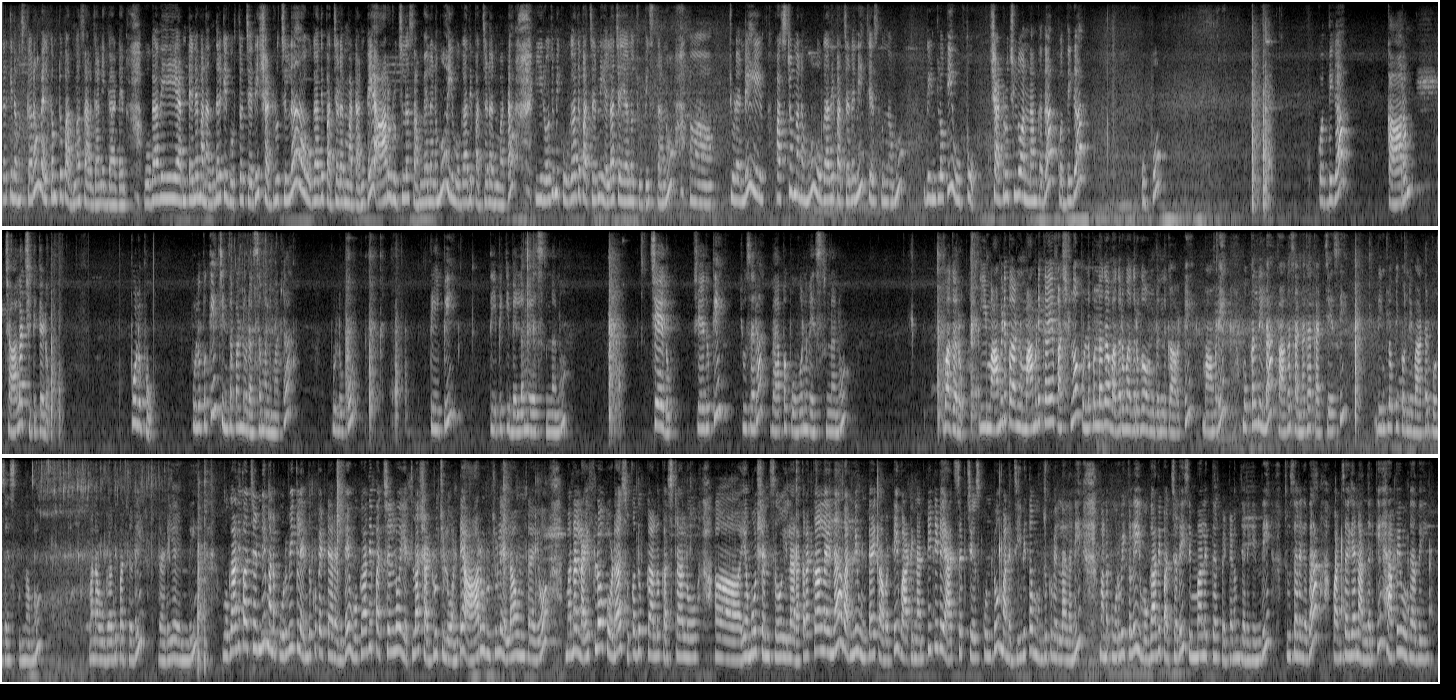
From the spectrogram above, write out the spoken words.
అందరికీ నమస్కారం. Welcome to Padmas organic garden. Ugadi అంటేనే మనందరికీ గుర్తొచ్చేది షడ్రుచుల ఉగాది పచ్చడి అనమాట అంటే ఆరు రుచుల సమ్మేళనము ఈ ఉగాది పచ్చడి అనమాట ఈరోజు మీకు ఉగాది పచ్చడిని ఎలా చేయాలో చూపిస్తాను. చూడండి. ఫస్ట్ మనము ఉగాది పచ్చడిని చేసుకుందాము. దీంట్లోకి ఉప్పు షడ్రుచులు అన్నాం కదా కొద్దిగా ఉప్పు కొద్దిగా కారం చాలా చిటికెడు. పులుపు. పులుపుకి చింతపండు రసం అన్నమాట. పులుపు తీపి తీపికి బెల్లం వేస్తున్నాను చేదు. చేదుకి చూసారా? వేప పువ్వును వేస్తున్నాను వగరు. ఈ మామిడి పండు మామిడికాయ ఫస్ట్లో పుల్ల పుల్లగా వగరు వగరుగా ఉంటుంది కాబట్టి మామిడి ముక్కల్ని ఇలా బాగా సన్నగా కట్ చేసి దీంట్లోకి కొన్ని వాటర్ పోసేసుకున్నాము మన ఉగాది పచ్చడి రెడీ అయింది. ఉగాది పచ్చడిని మన పూర్వీకులు ఎందుకు పెట్టారంటే ఉగాది పచ్చడిలో ఎట్లా షడ్రుచులు అంటే ఆరు రుచులు ఎలా ఉంటాయో మన లైఫ్లో కూడా సుఖదుఖాలు కష్టాలు ఎమోషన్స్ ఇలా రకరకాలైన అవన్నీ ఉంటాయి కాబట్టి వాటిని అన్నిటిని యాక్సెప్ట్ చేసుకుంటూ మన జీవితం ముందుకు వెళ్ళాలని మన పూర్వీకులు ఈ ఉగాది పచ్చడి సింబాలిక్గా పెట్టడం జరిగింది. చూసారు కదా? వన్స్ అగైన్ అందరికీ హ్యాపీ ఉగాది.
